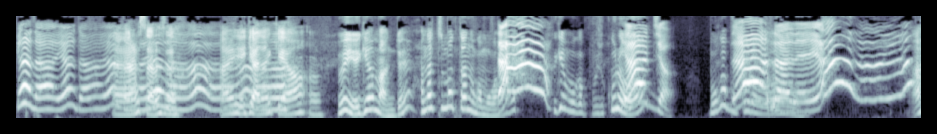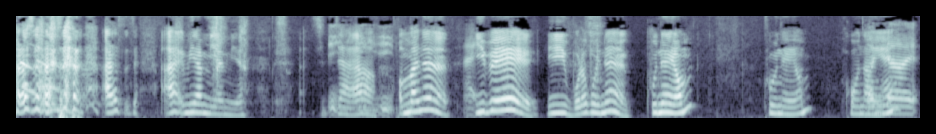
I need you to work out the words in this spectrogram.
やだ、やだ、や 아, だ。 알았어, や 알았어. だ 아, 얘기 안 할게요. 어. 왜 얘기하면 안 돼? 하나 쯤었다는 거 뭐가? 그게 뭐가 부끄러워? やじゃん。 뭐가 や 부끄러워? だね、や 알았어, 알았어, 알았어, 알았어. 자, 아, 미안, 미안, 미안. 아, 진짜. 이, 이, 이. 엄마는 아이. 입에 이 뭐라고 했네? 구내염? 구내염? だ。 고나에 ない。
